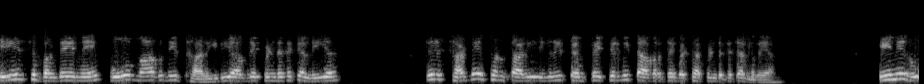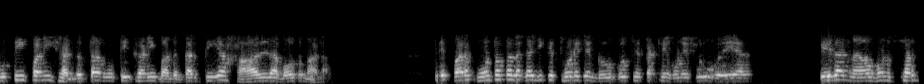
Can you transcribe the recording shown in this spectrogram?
ਇਸ ਬੰਦੇ ਨੇ ਪੋ ਮਾਗ ਦੀ ਥਾਰੀ ਵੀ ਆਪਦੇ ਪਿੰਡ ਤੇ ਝੱਲੀ ਆ। ਤੇ 47 ਡਿਗਰੀ ਟੈਂਪਰੇਚਰ ਵੀ ਟਾਵਰ ਤੇ ਬੈਠਾ ਪਿੰਡ ਤੇ ਚੱਲ ਰਿਹਾ। ਇਹਨੇ ਰੋਟੀ ਪਾਣੀ ਛੱਡ ਦਿੱਤਾ, ਰੋਟੀ ਖਾਣੀ ਬੰਦ ਕਰਤੀ ਆ, ਹਾਲ ਇਹਦਾ ਬਹੁਤ ਮਾੜਾ। ਤੇ ਪਰ ਹੁਣ ਪਤਾ ਲੱਗਾ ਜੀ ਕਿ ਥੋੜੇ ਜਿਹੇ ਲੋਕ ਉੱਥੇ ਇਕੱਠੇ ਹੋਣੇ ਸ਼ੁਰੂ ਹੋਏ ਆ। ਇਹਦਾ ਨਾਮ ਹੁਣ ਸਰਬ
